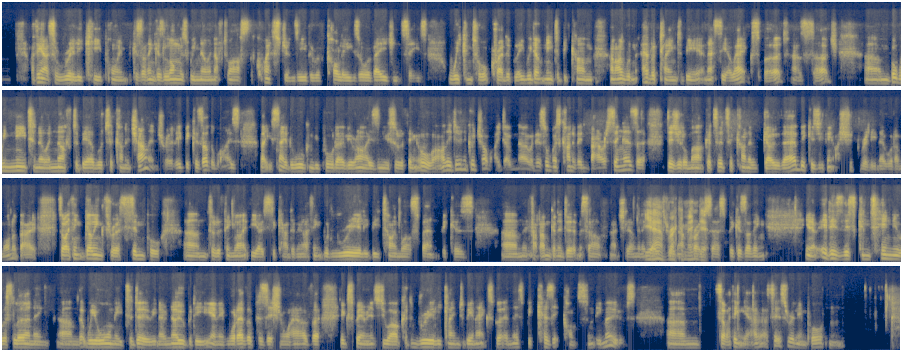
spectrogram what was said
I think that's a really key point because I think as long as we know enough to ask the questions, either of colleagues or of agencies, we can talk credibly. We don't need to become, and I wouldn't ever claim to be an SEO expert as such, um, but we need to know enough to be able to kind of challenge really, because otherwise, like you say, the wool can be pulled over your eyes and you sort of think, oh, are they doing a good job? I don't know. And it's almost kind of embarrassing as a digital marketer to kind of go there because you think I should really know what I'm on about. So I think going through a simple um, sort of thing like the Yoast Academy, I think would really be time well spent because um, in fact, I'm going to do it myself. Actually, I'm going to yeah, go through that process it. because I think, you know, it is this continuous learning um, that we all need to do. You know, nobody in whatever position or however experienced you are could really claim to be an expert in this because it constantly moves. Um, so I think, yeah, that's it's really important.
